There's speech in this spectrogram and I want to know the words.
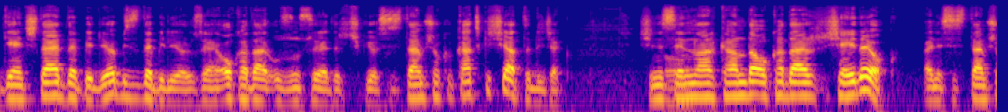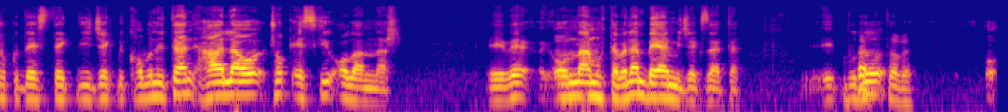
Gençler de biliyor, biz de biliyoruz. Yani o kadar uzun süredir çıkıyor. Sistem Shock'u kaç kişi hatırlayacak? Şimdi senin arkanda o kadar şey de yok. Hani Sistem Shock'u destekleyecek bir komüniten hala o çok eski olanlar. E, ve onlar muhtemelen beğenmeyecek zaten. E, bunu Tabii. o,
